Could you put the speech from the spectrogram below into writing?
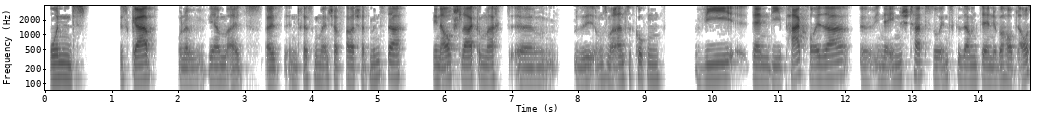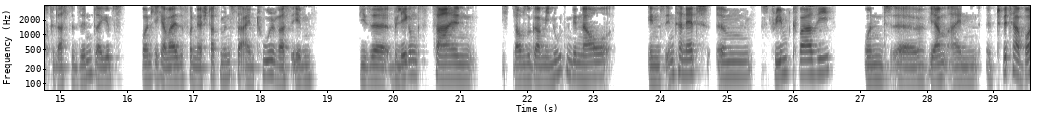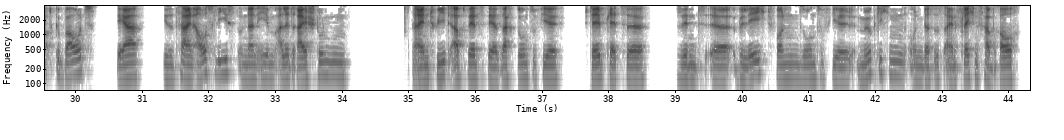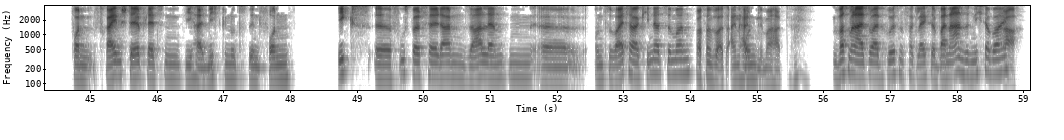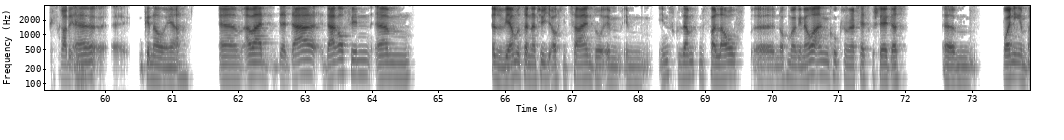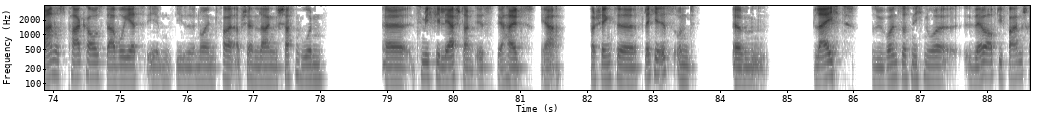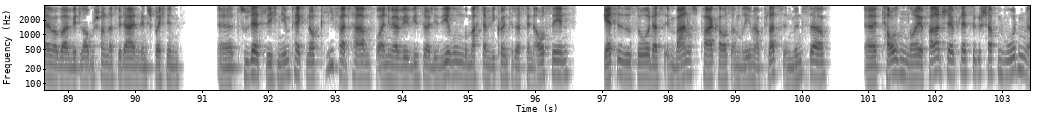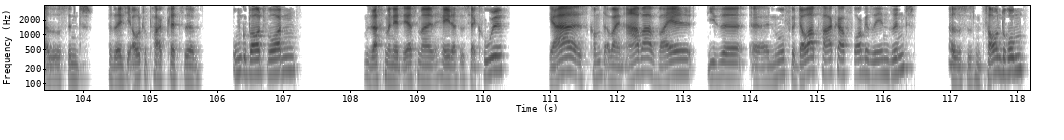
Und es gab, oder wir haben als, als Interessengemeinschaft Fahrradstadt Münster den Aufschlag gemacht, ähm, uns mal anzugucken, wie denn die Parkhäuser äh, in der Innenstadt so insgesamt denn überhaupt ausgelastet sind. Da gibt es freundlicherweise von der Stadt Münster ein Tool, was eben diese Belegungszahlen, ich glaube sogar minutengenau, ins Internet ähm, streamt quasi. Und äh, wir haben einen Twitter-Bot gebaut, der diese Zahlen ausliest und dann eben alle drei Stunden einen Tweet absetzt, der sagt, so und so viel Stellplätze sind äh, belegt von so und so viel möglichen und das ist ein Flächenverbrauch von freien Stellplätzen, die halt nicht genutzt sind, von X äh, Fußballfeldern, Saarlanden äh, und so weiter, Kinderzimmern. Was man so als Einheiten und immer hat. Was man halt so als Größenvergleich sagt. Bananen sind nicht dabei. Ah, gerade äh, äh, Genau, ja. Ähm, aber da, da daraufhin, ähm, also wir haben uns dann natürlich auch die Zahlen so im, im insgesamten Verlauf äh, nochmal genauer angeguckt und dann festgestellt, dass ähm, vor allen Dingen im Bahnhofsparkhaus, da wo jetzt eben diese neuen Fahrradabstellanlagen geschaffen wurden, äh, ziemlich viel Leerstand ist, der halt, ja, verschenkte Fläche ist und ähm, vielleicht, also wir wollen uns das nicht nur selber auf die Fahnen schreiben, aber wir glauben schon, dass wir da einen entsprechenden äh, zusätzlichen Impact noch geliefert haben, vor allem weil wir Visualisierungen gemacht haben, wie könnte das denn aussehen. Jetzt ist es so, dass im Bahnhofsparkhaus am Bremer Platz in Münster äh, 1000 neue Fahrradstellplätze geschaffen wurden. Also es sind tatsächlich Autoparkplätze umgebaut worden. Sagt man jetzt erstmal, hey, das ist ja cool. Ja, es kommt aber ein Aber, weil diese äh, nur für Dauerparker vorgesehen sind. Also es ist ein Zaun drum.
